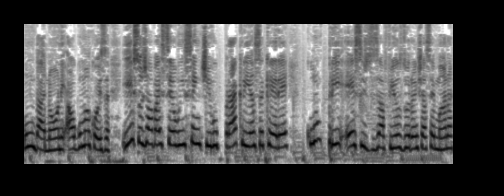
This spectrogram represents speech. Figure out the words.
um danone, alguma coisa. Isso já vai ser um incentivo para a criança querer cumprir esses desafios durante a semana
